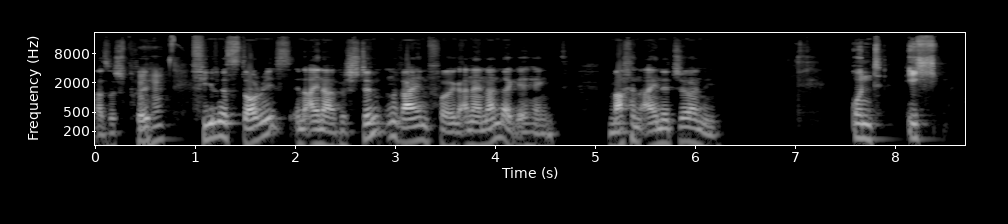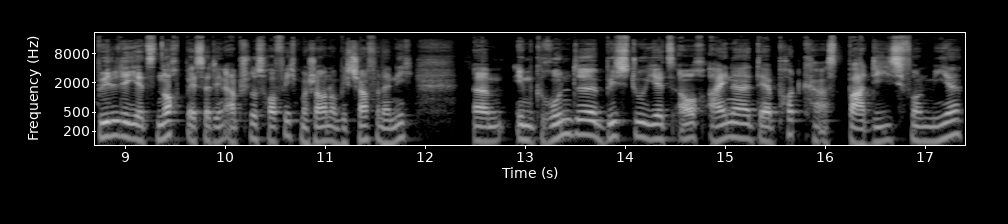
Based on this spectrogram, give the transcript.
Also sprich, mhm. viele Stories in einer bestimmten Reihenfolge aneinander gehängt machen eine Journey. Und ich bilde jetzt noch besser den Abschluss, hoffe ich. Mal schauen, ob ich es schaffe oder nicht. Ähm, Im Grunde bist du jetzt auch einer der Podcast-Buddies von mir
